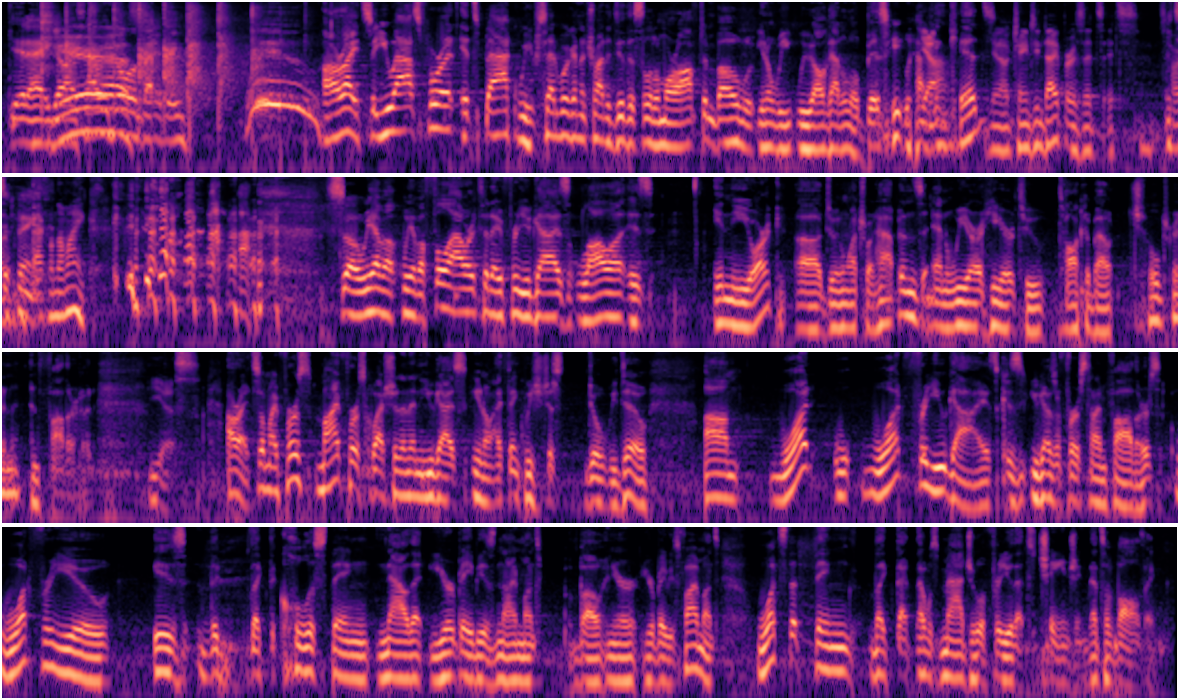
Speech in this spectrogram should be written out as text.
G'day, guys. How we Yes. doing, baby? Woo. All right, so you asked for it. It's back. We've said we're going to try to do this a little more often, Beau. You know, we, we all got a little busy having Yeah. kids. You know, changing diapers. It's it's it's, It's hard a to thing. get back on the mic. So we have a we have a full hour today for you guys. Lala is in New York uh, doing Watch What Happens, and we are here to talk about children and fatherhood. Yes. All right. So my first my first question, and then you guys, you know, I think we should just do what we do. Um, what what for you guys? Because you guys are first time fathers. What for you is the like the coolest thing now that your baby is nine months, Beau, and your your baby's five months? What's the thing like that that was magical for you? That's changing. That's evolving.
